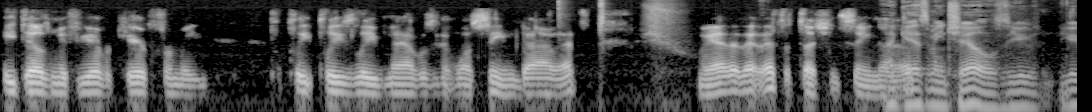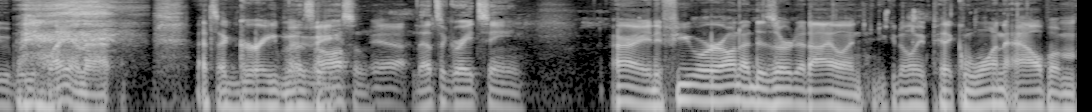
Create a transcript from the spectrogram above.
he tells me if you ever cared for me, please please leave now because I didn't want to see him die. That's yeah, that, that, that's a touching scene. That gives me chills. You you replaying that? That's a great movie. That's awesome. Yeah, that's a great scene. All right, if you were on a deserted island, you could only pick one album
